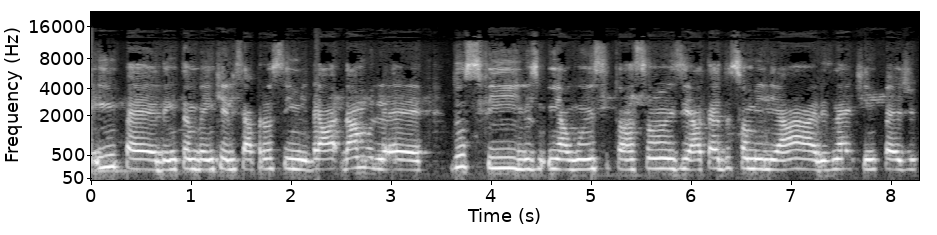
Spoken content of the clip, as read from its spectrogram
impedem também que ele se aproxime da, da mulher, dos filhos em algumas situações e até dos familiares, né, que impede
